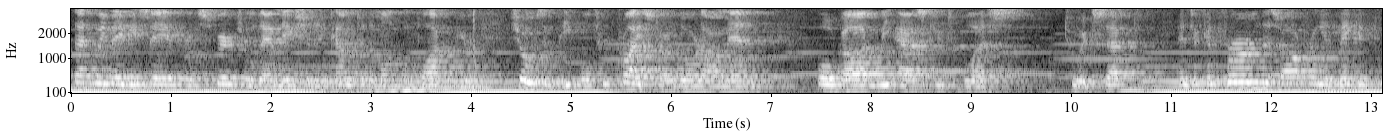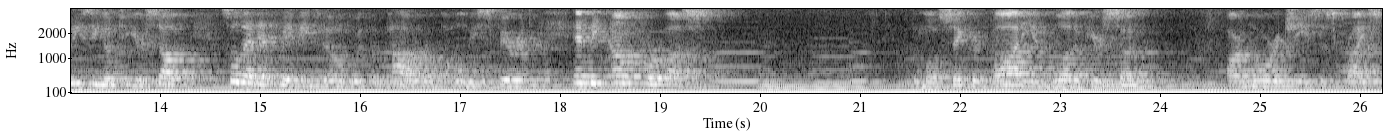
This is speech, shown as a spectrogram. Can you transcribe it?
that we may be saved from spiritual damnation and counted among the flock of your chosen people through Christ our Lord. Amen. O God, we ask you to bless, to accept, and to confirm this offering and make it pleasing unto yourself, so that it may be filled with the power of the Holy Spirit and become for us the most sacred body and blood of your Son, our Lord Jesus Christ.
